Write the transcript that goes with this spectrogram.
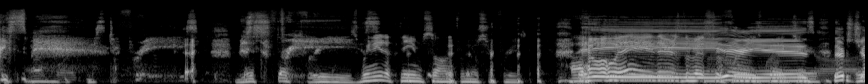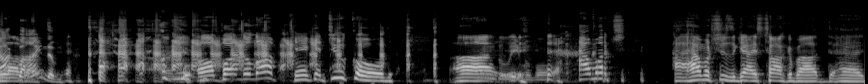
Iceman, Mr. Freeze, Mr. Freeze. We need a theme song for Mr. Freeze. Uh, oh, hey, there's the Mr. There Freeze he is. picture. There's Jock behind it. him. All bundled up. Can't get too cold. Uh, Unbelievable. How much? How much does the guys talk about uh,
